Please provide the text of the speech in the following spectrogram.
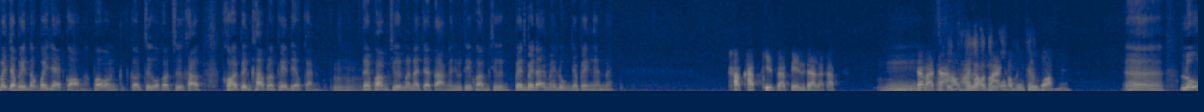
ไม่จำเป็นต้องไปแยกกองอะเพราะมันก็ซื้อว่าเขาซื้อข้าวขอให้เป็นข้าวประเภทเดียวกันอืมแต่ความชื้นมันอาจจะต่างกันอยู่ที่ความชื้น เป็นไปได้ไหมลุงจะเป็นงั้นไหมครับครับคิดว่าเป็นซะล่ะครับ อืมแต่ว่าถ้าสุดเขาท้ายไปแล้วเว้าก็ต้องมากอบเขาเหมืบ่อนกัซื้นอพร้อมเนี่ยอ่าลุง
